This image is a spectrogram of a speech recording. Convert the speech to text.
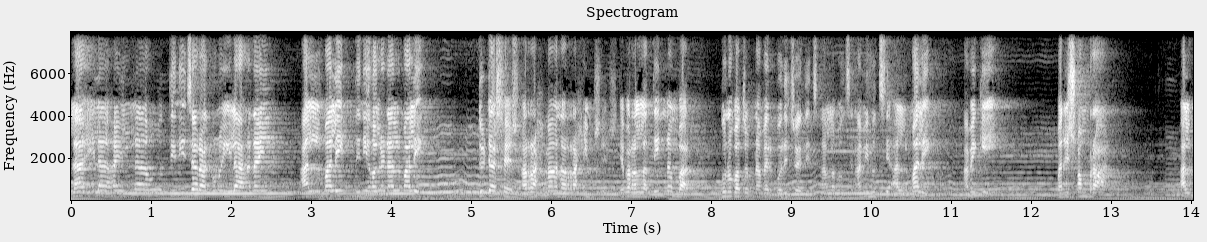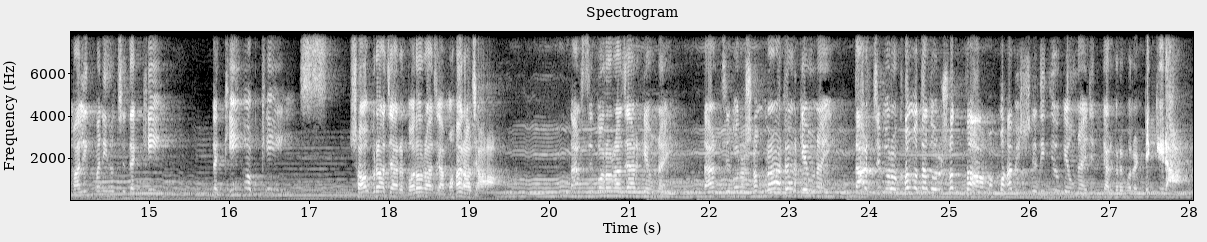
লা ইলাহা ইল্লাহু, তিনি ছাড়া কোনো ইলাহ নাই। আল মালিক, তিনি হলেন আল মালিক। দুইটা শেষ, আর রহমান আর রাহিম শেষ। এবার আল্লাহ তিন নাম্বার গুণবাচক নামের পরিচয় দিচ্ছেন। আল্লাহ বলছেন, আমি হচ্ছি আল মালিক। আমি কি? মানে সম্রাট। আল মালিক মানে হচ্ছে the king the king of kings সব রাজার বড় রাজা, মহারাজা। তার চেয়ে বড় রাজা আর কেউ নাই। তার চেয়ে বড় সম্রাট আর কেউ নাই। তার চেয়ে বড় ক্ষমতাধর সত্তা মহাবিশ্বে দ্বিতীয় কেউ নাই। চিৎকার করে বলে টিকিরা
